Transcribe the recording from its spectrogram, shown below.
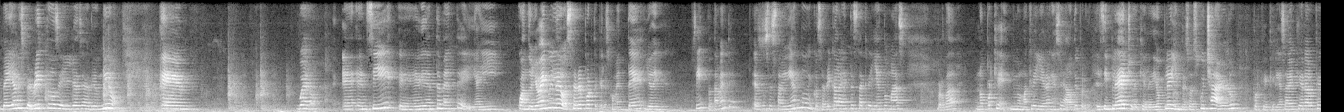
veía a mis perritos y yo decía, Dios mío. Em, bueno, e, en sí, eh, evidentemente, y ahí, cuando yo vengo y leo este reporte que les comenté, yo dije, sí, totalmente, eso se está viviendo, en Costa Rica la gente está creyendo más, ¿verdad? No porque mi mamá creyera en ese audio, pero el simple hecho de que le dio play y empezó a escucharlo, porque quería saber qué era lo que,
